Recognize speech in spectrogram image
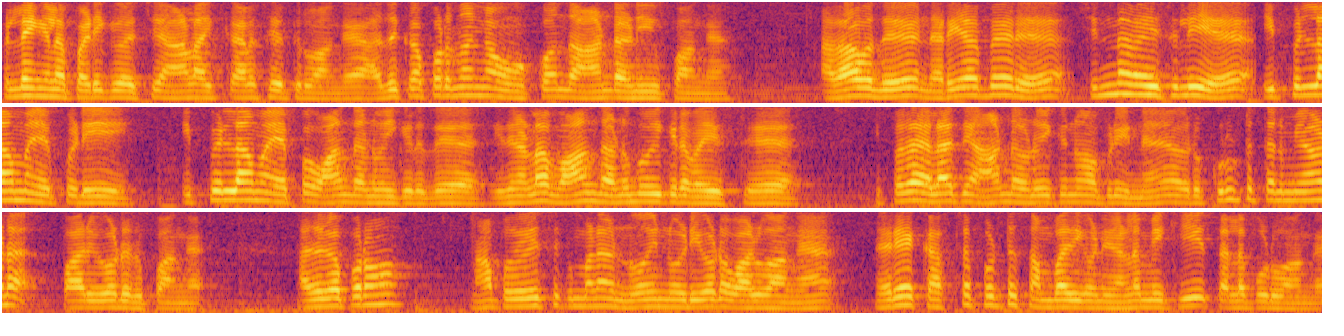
பிள்ளைங்களை படிக்க வச்சு ஆளாக்கி கரை சேர்த்துருவாங்க. அதுக்கப்புறம் தாங்க அவங்க உட்காந்து ஆண்டு அணிவிப்பாங்க. அதாவது நிறைய பேர் சின்ன வயசுலேயே இப்போ இல்லாமல் எப்படி? இப்போ இல்லாமல் எப்போ வாழ்ந்து அனுபவிக்கிறது? இதனால வாழ்ந்து அனுபவிக்கிற வயசு. இப்பதான் எல்லாத்தையும் ஆண்டு அனுபவிக்கணும் அப்படின்னு ஒரு குருட்டுத்தன்மையான பார்வையோடு இருப்பாங்க. அதுக்கப்புறம் நாற்பது வயசுக்கு மேலே நோய் நொடியோடு வாழ்வாங்க. நிறைய கஷ்டப்பட்டு சம்பாதிக்க வேண்டிய நிலைமைக்கு தள்ளப்படுவாங்க.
